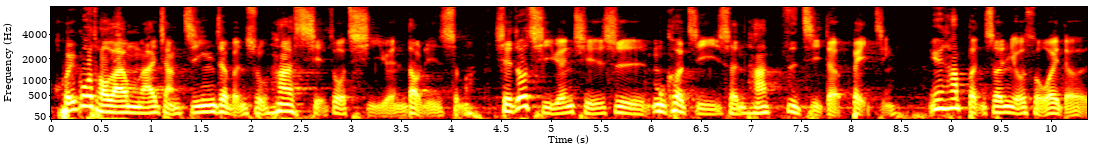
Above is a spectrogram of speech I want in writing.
回过头来，我们来讲《基因》这本书，它的写作起源到底是什么？写作起源其实是穆克吉医生他自己的背景，因为他本身有所谓的。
